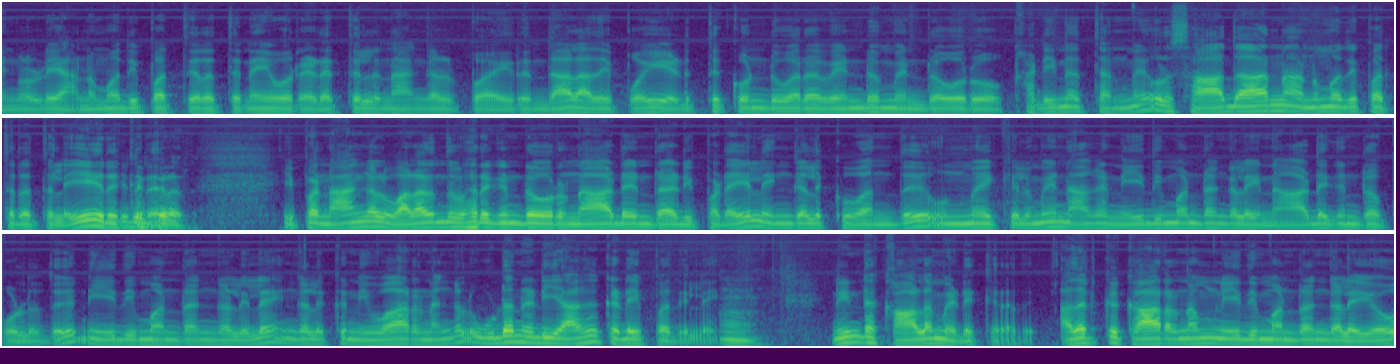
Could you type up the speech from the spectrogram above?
எங்களுடைய அனுமதி பத்திரத்தினை ஒரு இடத்துல நாங்கள் இப்போ இருந்தால் அதை போய் எடுத்துக்கொண்டு வர வேண்டும் என்ற ஒரு கடினத்தன்மை ஒரு சாதாரண அனுமதி பத்திரத்திலேயே இருக்கிறது. இப்போ நாங்கள் வளர்ந்து வருகின்ற ஒரு நாடு என்ற அடிப்படையில் எங்களுக்கு வந்து உண்மைக்கிலுமே நாங்கள் நீதிமன்றங்களை நாடுகின்ற பொழுது நீதிமன்றங்களில் எங்களுக்கு நிவாரணங்கள் உடனடியாக கிடைப்பதில்லை. நீண்ட காலம் எடுக்கிறது. அதற்கு காரணம் நீதிமன்றங்களையோ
